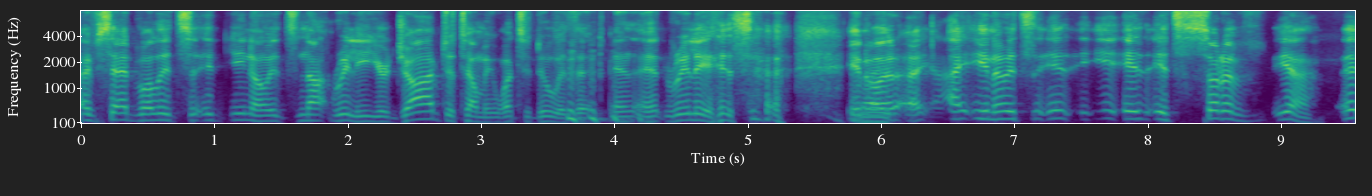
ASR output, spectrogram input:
I've said, well, it's it, you know, it's not really your job to tell me what to do with it, and it really is, you know, I, I, you know, it's it, it, it's sort of yeah, uh,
